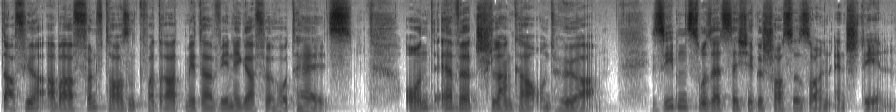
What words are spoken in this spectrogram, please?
dafür aber 5.000 Quadratmeter weniger für Hotels. Und er wird schlanker und höher. Sieben zusätzliche Geschosse sollen entstehen.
